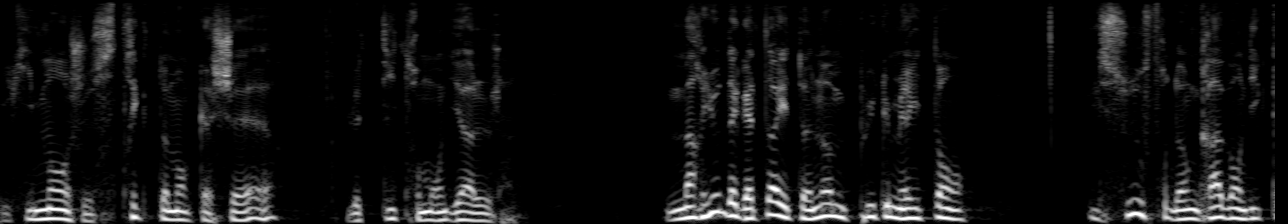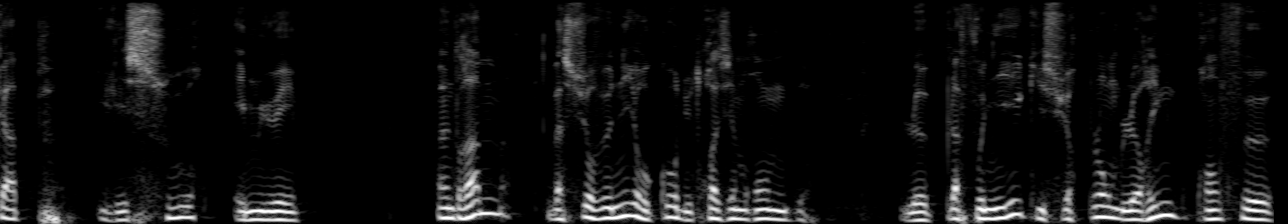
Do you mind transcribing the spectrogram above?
et qui mange strictement cachère, le titre mondial. Mario D'Agata est un homme plus que méritant. Il souffre d'un grave handicap. Il est sourd et muet. Un drame va survenir au cours du troisième round. Le plafonnier qui surplombe le ring prend feu.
